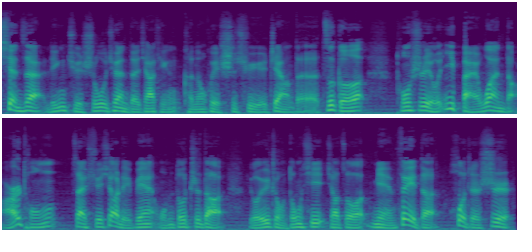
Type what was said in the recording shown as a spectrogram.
现在领取食物券的家庭可能会失去这样的资格。同时，有一百万的儿童在学校里边，我们都知道有一种东西叫做免费的或者是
